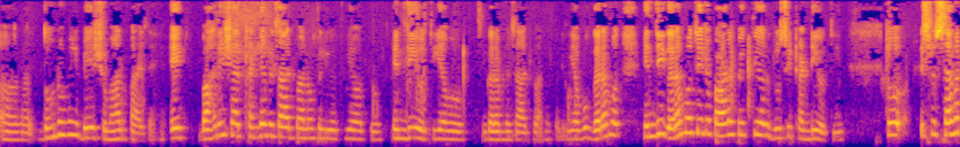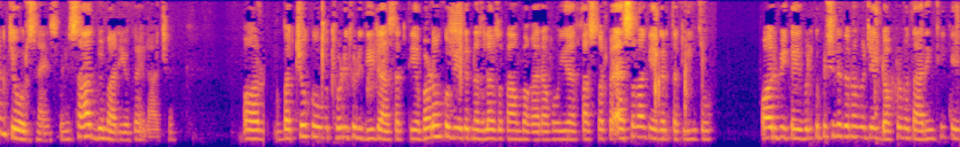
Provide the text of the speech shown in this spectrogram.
اور دونوں میں بے شمار فائدے ہیں ایک باہری شاید ٹھنڈے مزاج والوں کے لیے ہوتی ہے اور جو ہندی ہوتی ہے وہ گرم مزاج والوں کے لیے، یا وہ گرم ہندی گرم ہوتی ہے جو پہاڑوں پہ ہے اور دوسری ٹھنڈی ہوتی ہے۔ تو اس میں سیون کیورس ہیں اس میں، سات بیماریوں کا علاج ہے۔ اور بچوں کو تھوڑی تھوڑی دی جا سکتی ہے، بڑوں کو بھی اگر نزلہ زکام وغیرہ ہو، یا خاص طور پر ایسما کی اگر تکلیف ہو، اور بھی کئی، بلکہ پچھلے دنوں مجھے ایک ڈاکٹر بتا رہی تھی کہ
